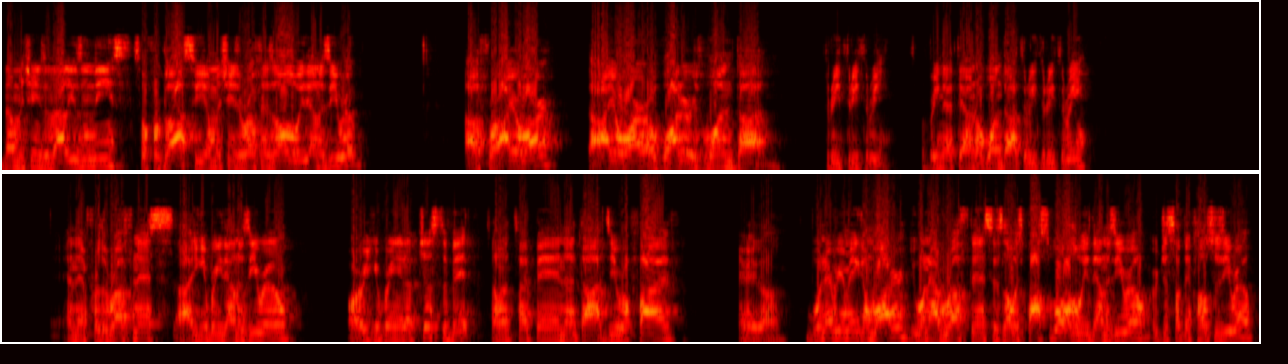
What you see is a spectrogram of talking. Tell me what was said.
Now I'm going to change the values in these. So for glossy, I'm going to change the roughness all the way down to zero. Uh, for IOR, the IOR of water is 1.333. So bring that down to 1.333. And then for the roughness, uh, you can bring it down to zero, or you can bring it up just a bit. So I'm gonna type in a dot zero five. There you go. Whenever you're making water, you wanna have roughness as low as possible, all the way down to zero, or just something close to zero.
